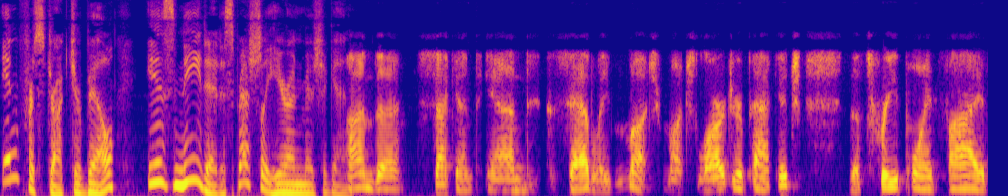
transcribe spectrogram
infrastructure bill is needed, especially here in Michigan. On the second and sadly much, much larger package, the $3.5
